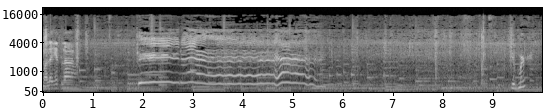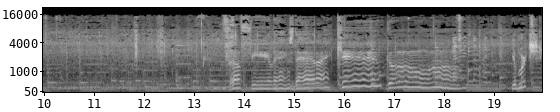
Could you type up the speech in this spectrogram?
Malait lang. Gibmer? The feelings that I can't go on. Merch?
